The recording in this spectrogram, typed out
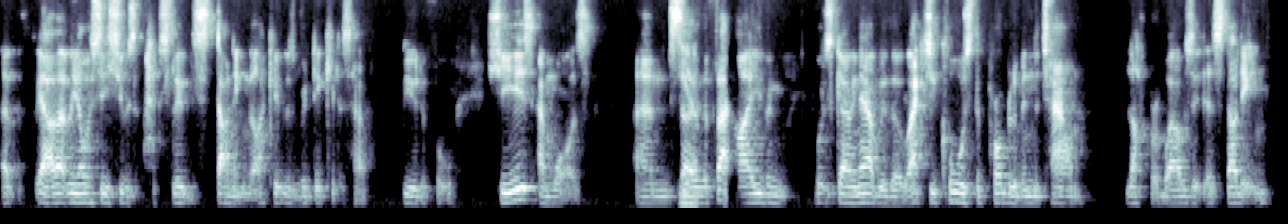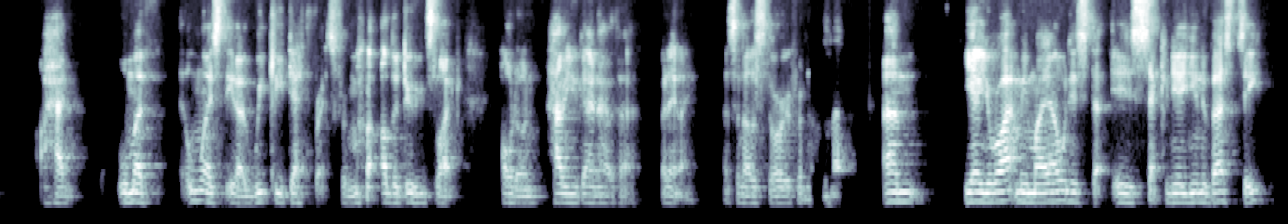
Uh, yeah, I mean, obviously she was absolutely stunning. Like it was ridiculous how beautiful she is and was. Um, so Yeah. the fact I even was going out with her actually caused the problem in the town, Loughborough, where I was uh, studying. I had almost almost you know weekly death threats from other dudes like, "Hold on, how are you going out with her?" But anyway, that's another story from. Um, yeah, you're right. I mean, my eldest is second year university,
